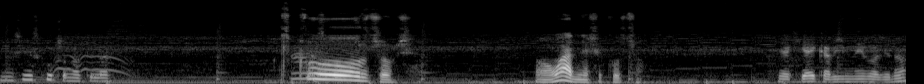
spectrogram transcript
No się nie skurczą na tyle. Kurczą się. O, ładnie się kurczą. Jak jajka w zimnej wodzie, no.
